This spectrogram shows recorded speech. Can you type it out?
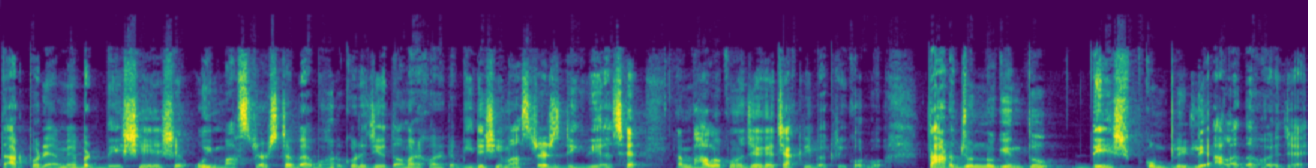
তারপরে আমি আবার দেশে এসে ওই মাস্টার্সটা ব্যবহার করে, যেহেতু আমার এখন একটা বিদেশি মাস্টার্স ডিগ্রি আছে, আমি ভালো কোনো জায়গায় চাকরি বাকরি করব। তার জন্য কিন্তু দেশ কমপ্লিটলি আলাদা হয়ে যায়।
